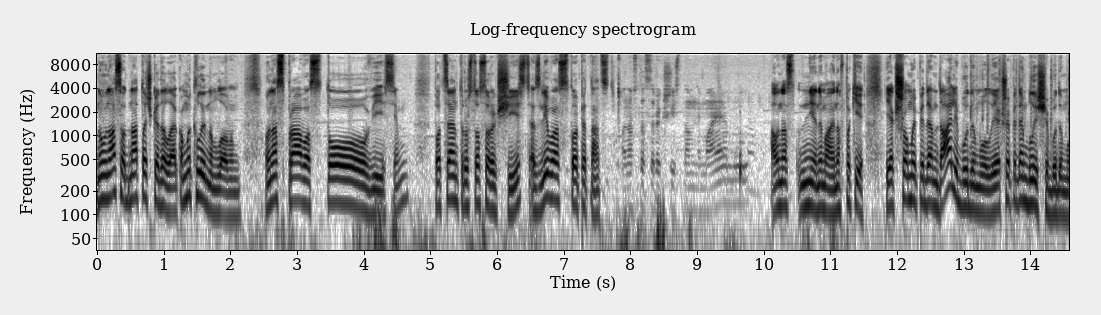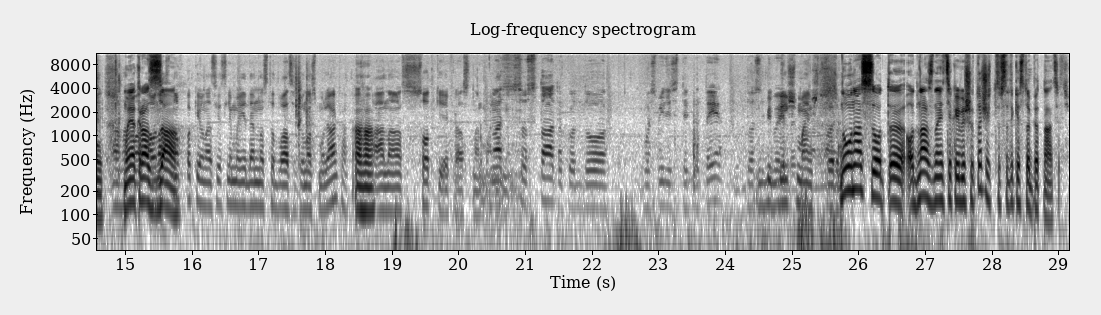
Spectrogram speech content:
Ну, у нас одна точка далеко, ми клином ловимо. У нас справа 108, по центру 146, а зліва 115. А на 146 там немає мул. А у нас ні, немає. Навпаки, якщо ми підемо далі, буде мул, якщо підемо ближче, буде мул. Ми якраз а у нас за. навпаки, у нас, якщо ми йдемо на 120, у нас муляка, Ага. а на сотки якраз У нормально. нас з остаток до 85 досить Бі- вибір. Більш-менш твердо. Ну, у нас от е, одна з найцікавіших точок це все-таки 115.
